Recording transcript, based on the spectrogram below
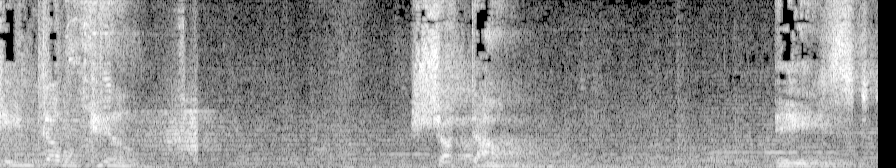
team double kill. Shut down. Aced.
